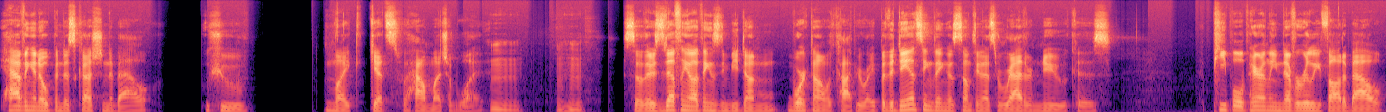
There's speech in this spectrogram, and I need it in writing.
having an open discussion about who like gets how much of what. Mm. So there's definitely a lot of things to be done worked on with copyright. But the dancing thing is something that's rather new because people apparently never really thought about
